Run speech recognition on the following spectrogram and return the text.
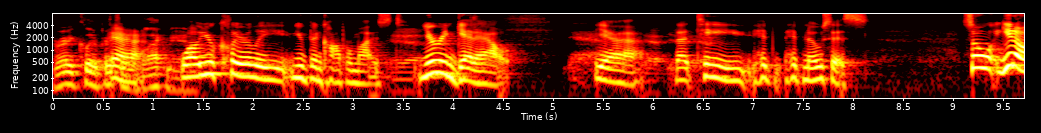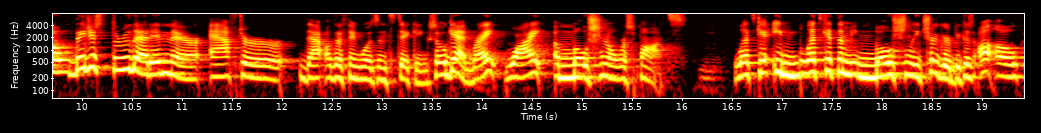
very clear picture of a black man. Well, you're clearly you've been compromised. Yeah. You're in Get Out. yeah, Yeah, yeah, that yeah. T hyp- hypnosis. So, you know, they just threw that in there after that other thing wasn't sticking. So again, right? Why emotional response? Let's get em- let's get them emotionally triggered because uh-oh,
